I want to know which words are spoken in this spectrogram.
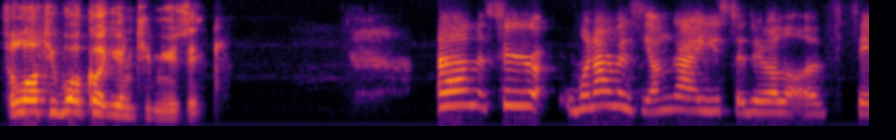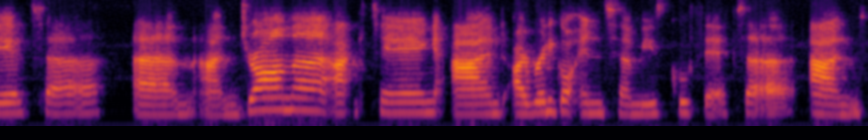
So Lottie, what got you into music? Um, so when I was younger, I used to do a lot of theatre um, and drama, acting, and I really got into musical theatre. And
